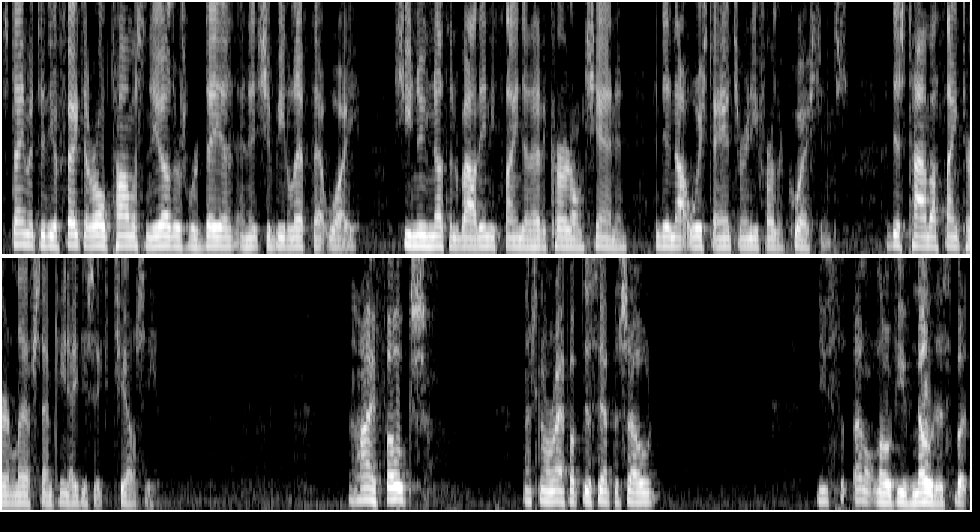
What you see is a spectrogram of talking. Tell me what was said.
Statement to the effect that Earl Thomas and the others were dead and it should be left that way. She knew nothing about anything that had occurred on Shannon and did not wish to answer any further questions. At this time, I thanked her and left 1786 Chelsea. Right, folks, that's going to wrap up this episode. You, I don't know if you've noticed, but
